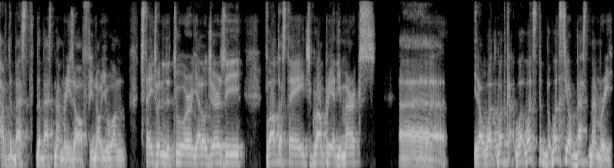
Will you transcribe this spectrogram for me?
have the best the best memories of? You know you won stage winning the tour yellow jersey Vuelta stage grand prix at the mercs uh you know what what what's the what's your best memory?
